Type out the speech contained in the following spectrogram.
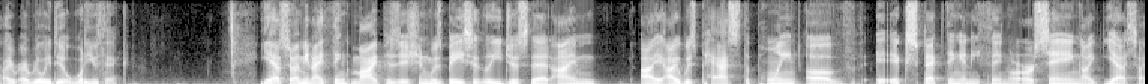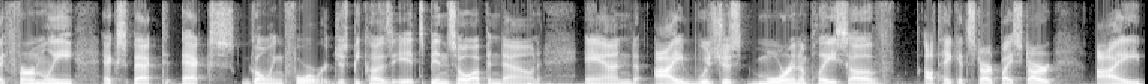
I, I really do. What do you think? Yeah, so I mean, I think my position was basically just that I'm I, I was past the point of expecting anything or, or, saying like yes i firmly expect x going forward just because it's been so up and down and I was just more in a place of I'll take it start by start. I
